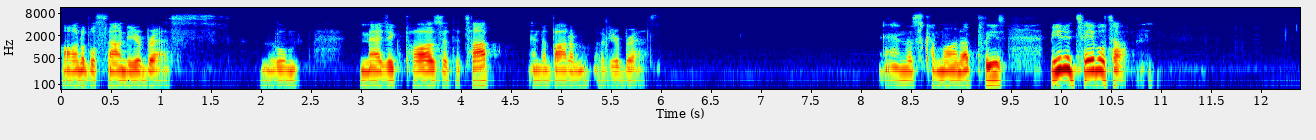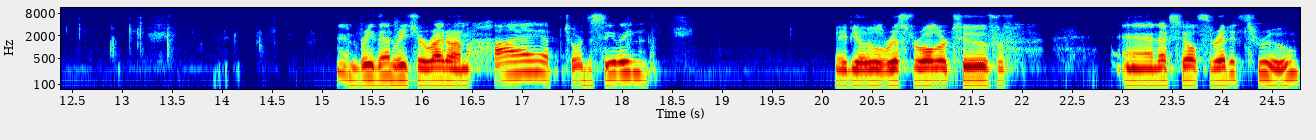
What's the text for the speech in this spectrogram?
Audible sound of your breath. Little magic pause at the top and the bottom of your breath. And let's come on up, please. Meet at tabletop. And breathe in, reach your right arm high up toward the ceiling. Maybe a little wrist roll or two. For, and exhale, thread it through,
